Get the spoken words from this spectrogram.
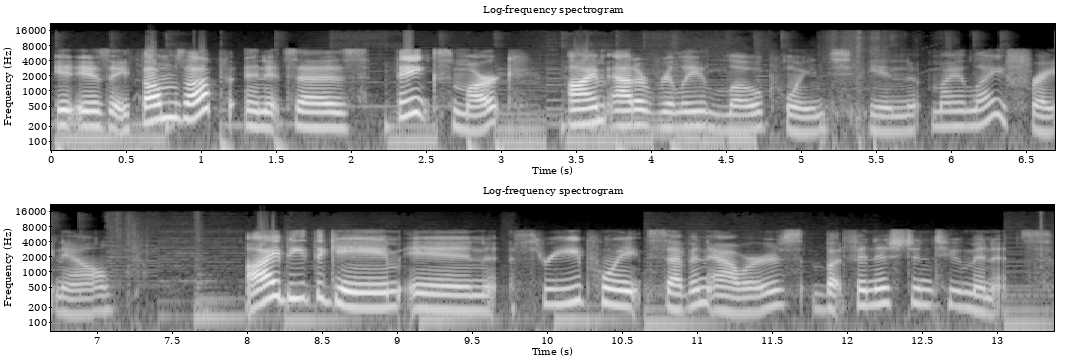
It is a thumbs up and it says, Thanks, Mark. I'm at a really low point in my life right now. I beat the game in 3.7 hours, but finished in 2 minutes.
